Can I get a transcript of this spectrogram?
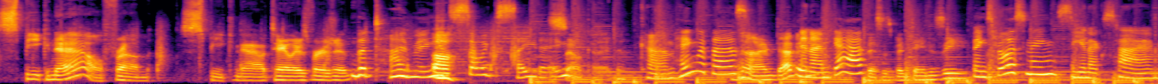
Speak Now from Speak Now, Taylor's version. The timing Oh. is so exciting. So good. Come hang with us. I'm Devin. And I'm Gab. This has been Tay to Z. Thanks for listening. See you next time.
